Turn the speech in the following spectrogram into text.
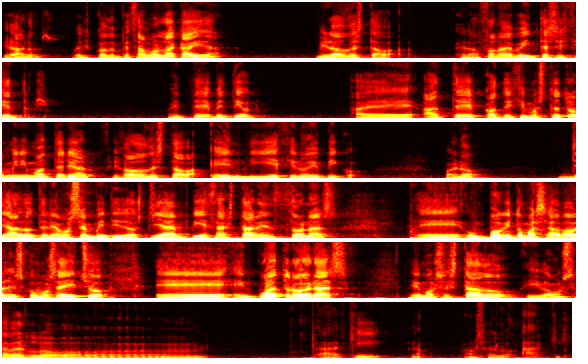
Fijaros, ¿veis? Cuando empezamos la caída, mira dónde estaba en la zona de 20,600. 20, 21. Eh, antes, cuando hicimos este otro mínimo anterior, fijaos dónde estaba, en 19 y pico. Bueno, ya lo tenemos en 22. Ya empieza a estar en zonas eh, un poquito más salvables. Como os he dicho, eh, en 4 horas hemos estado, y vamos a verlo aquí, no, vamos a verlo aquí.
